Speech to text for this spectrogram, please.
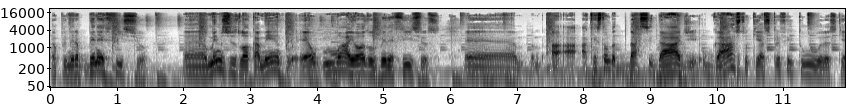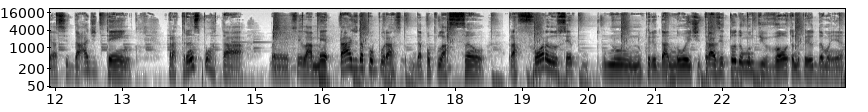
é o primeiro benefício. É, o menos deslocamento é o maior dos benefícios. É, a, a, questão da, da, cidade, o gasto que as prefeituras, que a cidade tem para transportar, é, sei lá, metade da, popula da população para fora do centro no, no, período da noite trazer todo mundo de volta no período da manhã.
